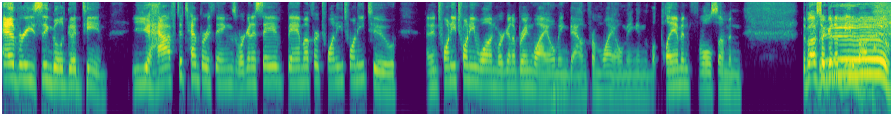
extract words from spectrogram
every single good team. You have to temper things. We're going to save Bama for 2022. And in 2021, we're going to bring Wyoming down from Wyoming and play them in Folsom. And the Buffs are going to beat them up.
